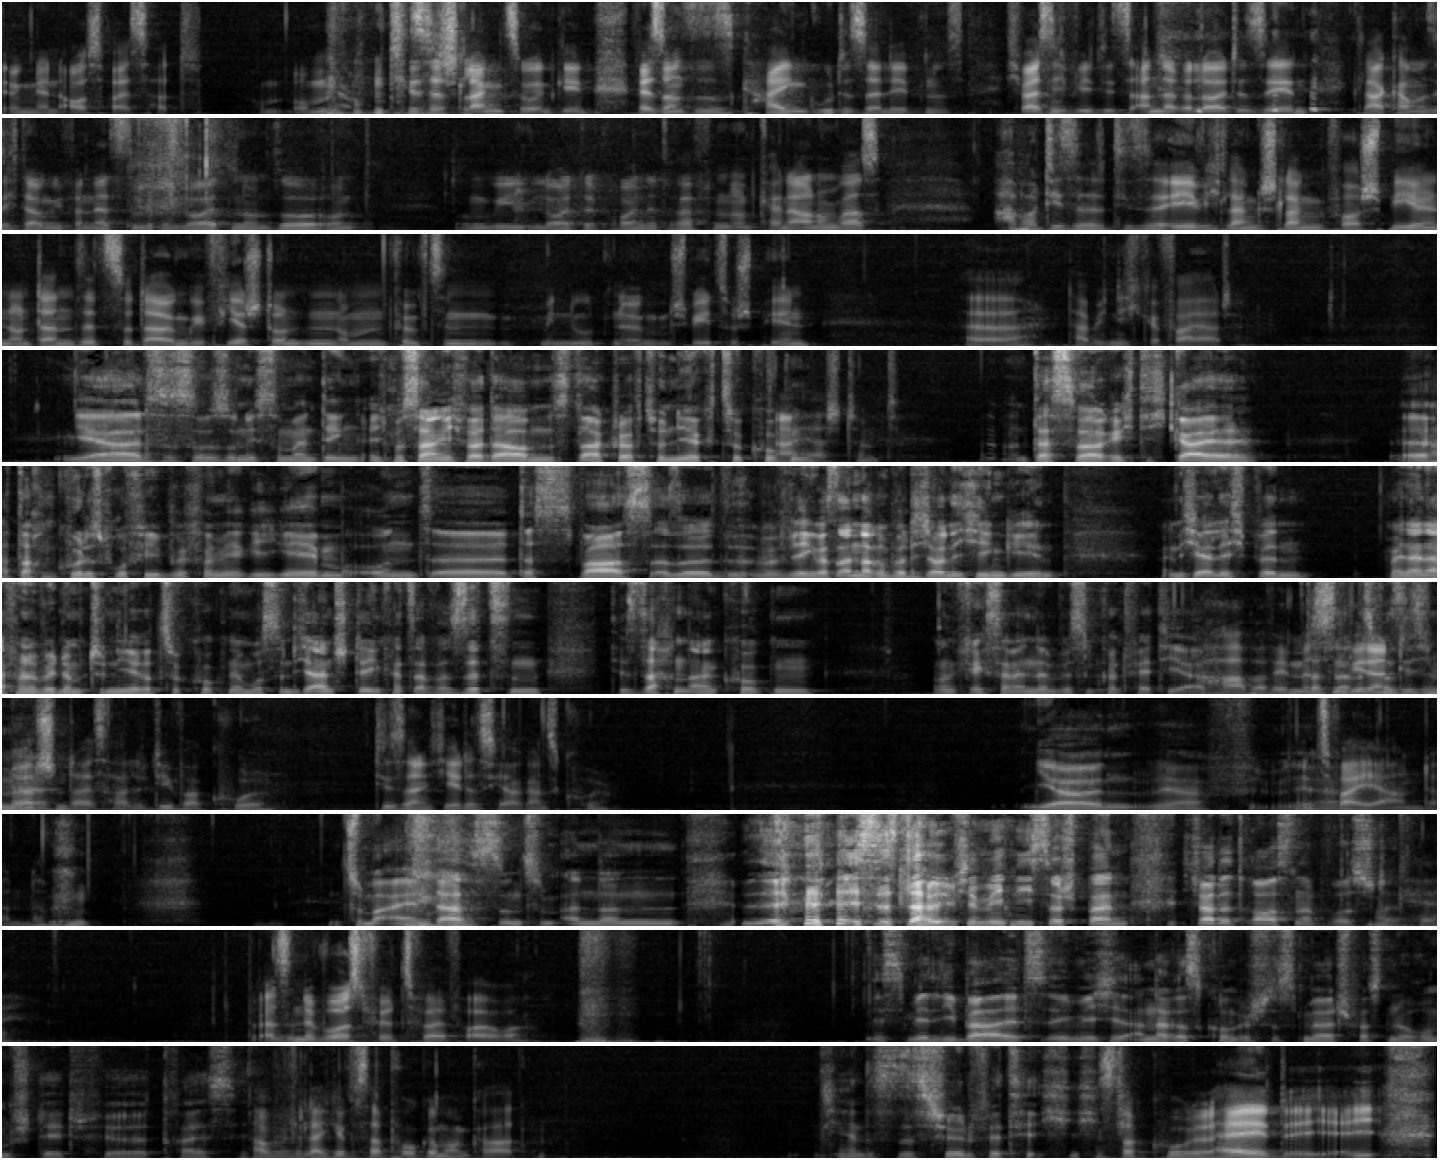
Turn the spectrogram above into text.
irgendeinen Ausweis hat, um, um, um diese Schlangen zu entgehen. Weil sonst ist es kein gutes Erlebnis. Ich weiß nicht, wie das andere Leute sehen. Klar kann man sich da irgendwie vernetzen mit den Leuten und so und irgendwie Leute, Freunde treffen und keine Ahnung was. Aber diese, diese ewig langen Schlangen vor Spielen und dann sitzt du da irgendwie vier Stunden, um 15 Minuten irgendein Spiel zu spielen, äh, habe ich nicht gefeiert. ja, das ist sowieso nicht so mein Ding. Ich muss sagen, ich war da, um ein StarCraft-Turnier zu Ah gucken. ja, stimmt. Und das war richtig geil. Äh, hat auch ein cooles Profilbild von mir gegeben und äh, das war's. Also das, wegen was anderem würde ich auch nicht hingehen, wenn ich ehrlich bin. Ich meine, dann einfach nur wieder um Turniere zu gucken. Da musst du nicht anstehen, kannst einfach sitzen, dir Sachen angucken und kriegst am Ende ein bisschen Konfetti ab. Ah, aber wir müssen alles, wieder in diese Merchandise-Halle, die war cool. Die ist eigentlich jedes Jahr ganz cool. Ja, ja. In ja. zwei Jahren dann, ne? Zum einen das und zum anderen ist es, glaube ich, für mich nicht so spannend. Ich warte draußen ab Wurst. Okay. Also eine Wurst für 12 Euro. Ist mir lieber als irgendwelches anderes komisches Merch, was nur rumsteht für 30. Aber vielleicht gibt es da Pokémon-Karten. Ja, das ist schön für dich. Ist doch cool. Hey,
